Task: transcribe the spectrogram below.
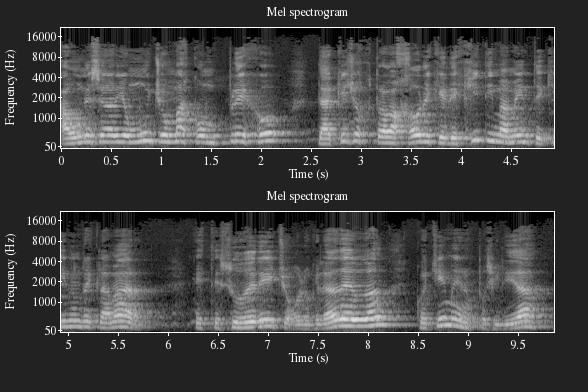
a un escenario mucho más complejo de aquellos trabajadores que legítimamente quieren reclamar este, sus derechos o lo que le adeudan, con menos posibilidad.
